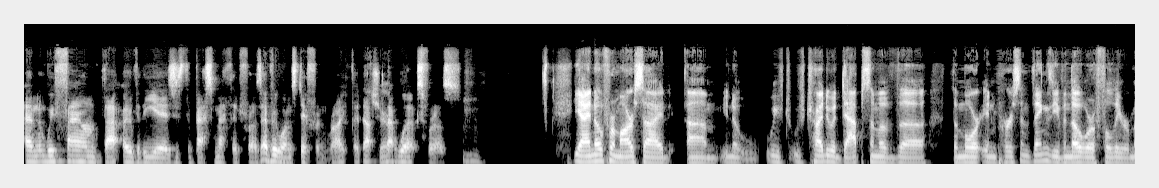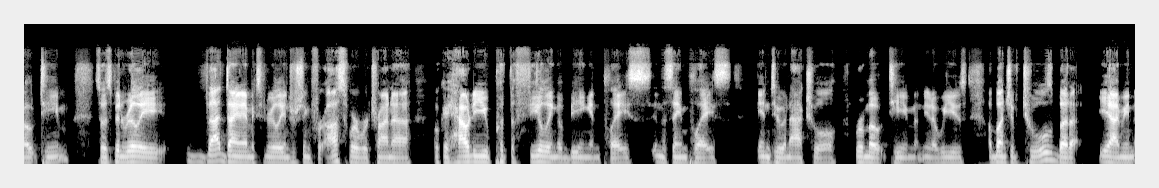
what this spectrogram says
and we've found that over the years is the best method for us. Everyone's different right? But that sure. that works for us. Mm-hmm. yeah i know from our side um, you know we've we've tried to adapt some of the the more in-person things even though we're a fully remote team. So it's been really that dynamic's been really interesting for us where we're trying to okay how do you put the feeling of being in place in the same place into an actual remote team? And you know we use a bunch of tools but yeah i mean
